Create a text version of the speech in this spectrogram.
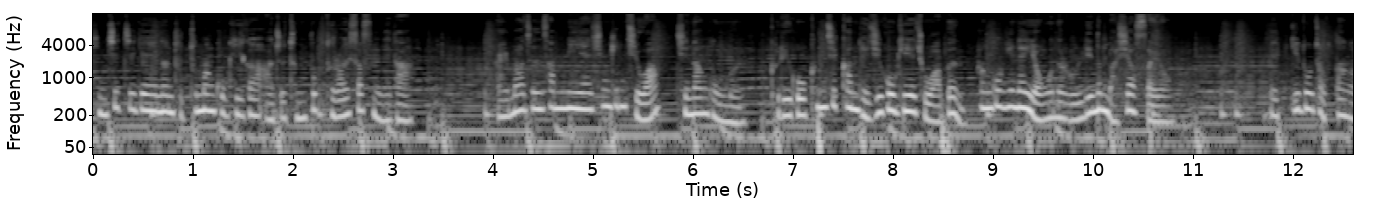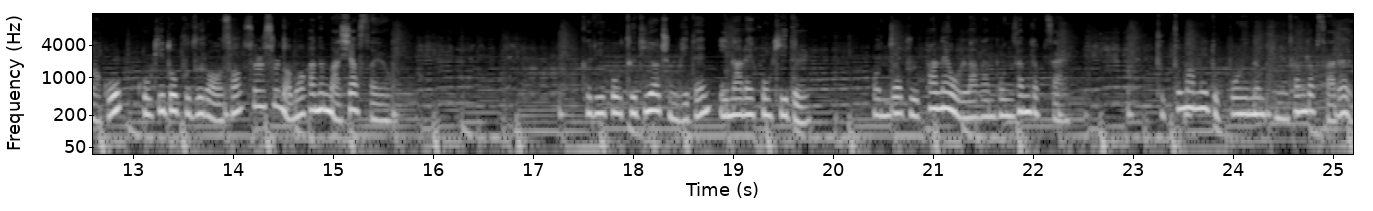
김치찌개에는 두툼한 고기가 아주 듬뿍 들어있었습니다. 알맞은 산미의 신김치와 진한 국물, 그리고 큼직한 돼지고기의 조합은 한국인의 영혼을 울리는 맛이었어요. 맵기도 적당하고 고기도 부드러워서 술술 넘어가는 맛이었어요. 그리고 드디어 준비된 이날의 고기들. 먼저 불판에 올라간 본삼겹살. 두툼함이 돋보이는 본삼겹살은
